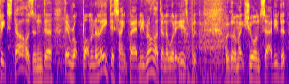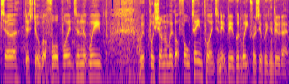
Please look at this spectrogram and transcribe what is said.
big stars, and uh, they're rock bottom of the league. This ain't badly wrong. I don't know what it is, but we've got to make sure on Saturday that uh, they've still got four points and that we we've pushed on and we've got 14 points, and it'd be a good week for us if we can do that.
